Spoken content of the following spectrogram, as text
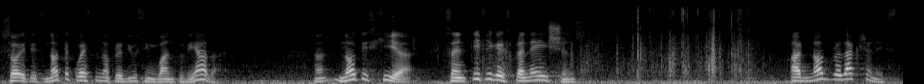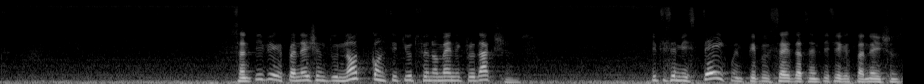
So it is not a question of reducing one to the other. Uh, notice here, scientific explanations are not reductionist. Scientific explanations do not constitute phenomenomic reductions. It is a mistake when people say that scientific explanations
